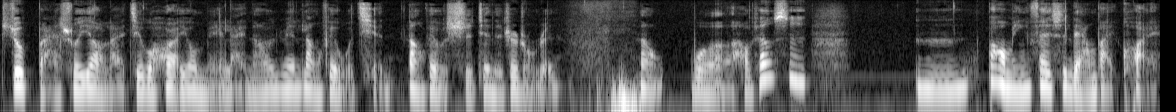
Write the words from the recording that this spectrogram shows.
就本来说要来，结果后来又没来，然后那边浪费我钱、浪费我时间的这种人。那我好像是，嗯，报名费是两百块，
